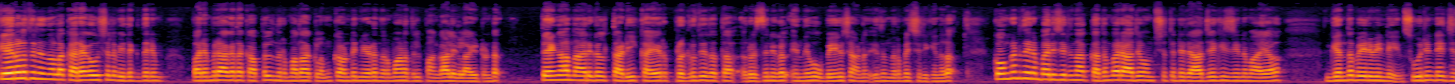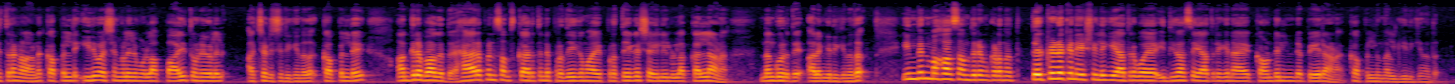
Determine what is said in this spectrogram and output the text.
കേരളത്തിൽ നിന്നുള്ള കരകൗശല വിദഗ്ധരും പരമ്പരാഗത കപ്പൽ നിർമ്മാതാക്കളും കൗണ്ടിന്യയുടെ നിർമ്മാണത്തിൽ പങ്കാളികളായിട്ടുണ്ട്. തേങ്ങാ നാരുകൾ തടി കയർ പ്രകൃതിദത്ത റെസിനുകൾ എന്നിവ ഉപയോഗിച്ചാണ് ഇത് നിർമ്മിച്ചിരിക്കുന്നത്. കൊങ്കൺ തീരം ഭരിച്ചിരുന്ന കദംബ രാജവംശത്തിന്റെ രാജകീയ ചിഹ്നമായ ഗന്ധഭേരുവിന്റെയും സൂര്യന്റെയും ചിത്രങ്ങളാണ് കപ്പലിന്റെ ഇരുവശങ്ങളിലുമുള്ള പായ് തുണികളിൽ അച്ചടിച്ചിരിക്കുന്നത്. കപ്പലിന്റെ അഗ്രഭാഗത്ത് ഹാരപ്പൻ സംസ്കാരത്തിന്റെ പ്രതീകമായ പ്രത്യേക ശൈലിയിലുള്ള കല്ലാണ് നങ്കൂരത്തെ അലങ്കരിക്കുന്നത്. ഇന്ത്യൻ മഹാസമുദ്രം കടന്ന് തെക്കിഴക്കൻ ഏഷ്യയിലേക്ക് യാത്ര പോയ ഇതിഹാസ യാത്രികനായ കൗണ്ടിലിന്റെ പേരാണ് കപ്പലിന് നൽകിയിരിക്കുന്നത്.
